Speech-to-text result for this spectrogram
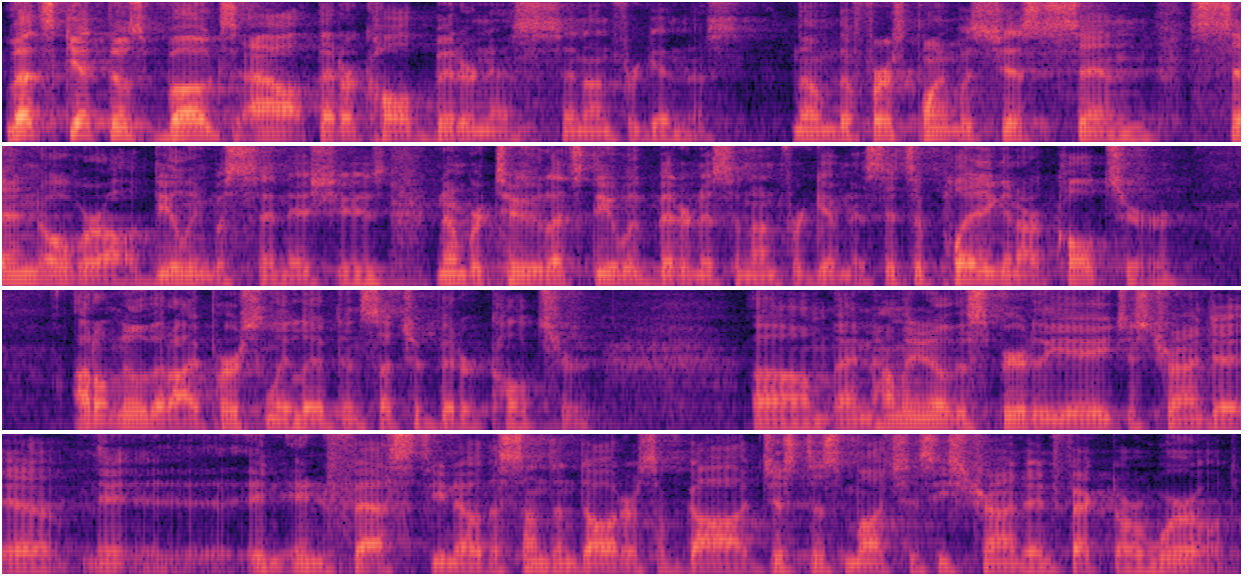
let's get those bugs out that are called bitterness and unforgiveness. Now, the first point was just sin, sin overall, dealing with sin issues. Number two, let's deal with bitterness and unforgiveness. It's a plague in our culture. I don't know that I personally lived in such a bitter culture. Um, and how many know the spirit of the age is trying to uh, in, infest, you know, the sons and daughters of God just as much as he's trying to infect our world.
